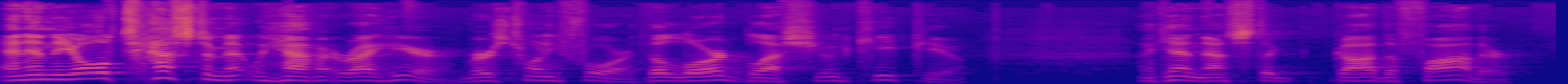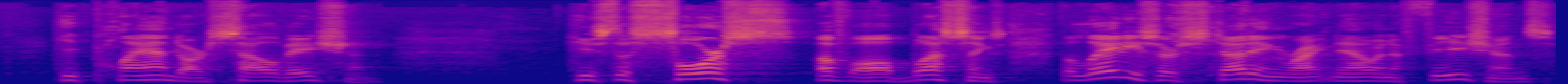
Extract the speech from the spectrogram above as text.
And in the Old Testament, we have it right here, verse 24 The Lord bless you and keep you. Again, that's the God the Father. He planned our salvation. He's the source of all blessings. The ladies are studying right now in Ephesians.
